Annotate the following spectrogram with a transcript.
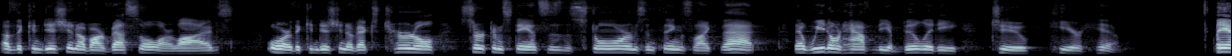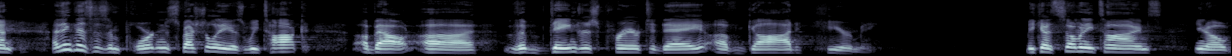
of the condition of our vessel, our lives, or the condition of external circumstances, the storms and things like that, that we don't have the ability to hear Him. And I think this is important, especially as we talk about uh, the dangerous prayer today of God, hear me. Because so many times, you know,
